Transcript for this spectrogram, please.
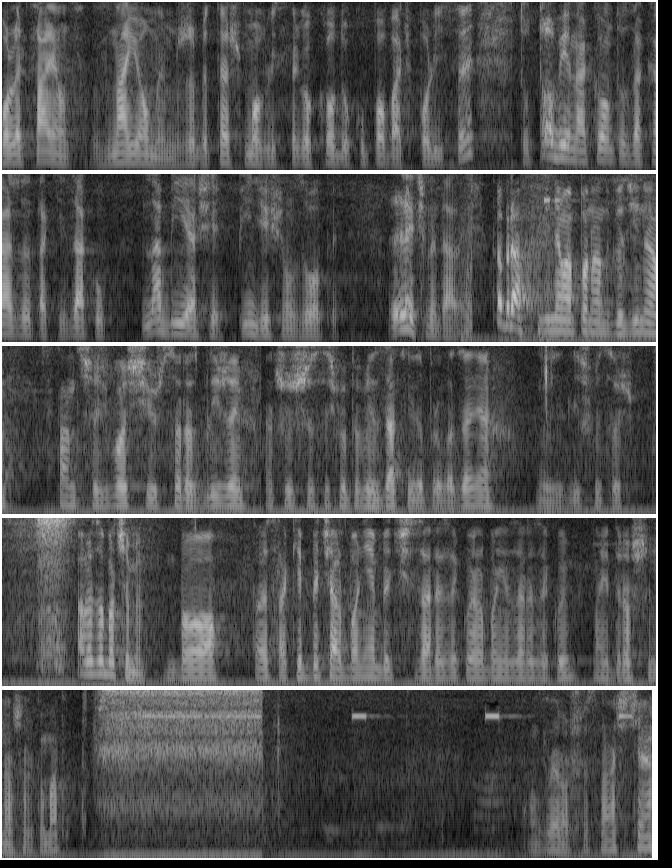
polecając znajomym, żeby też mogli z tego kodu kupować polisy, to Tobie na konto za każdy taki zakup nabija się 50 zł. Lećmy dalej. Dobra, minęła ponad godzina, stan trzeźwości już coraz bliżej, znaczy już jesteśmy pewnie zdatni do prowadzenia, nie zjedliśmy coś, ale zobaczymy, bo to jest takie być albo nie być, zaryzykuj albo nie zaryzykuj, najdroższy nasz alkomat. O 0,16.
